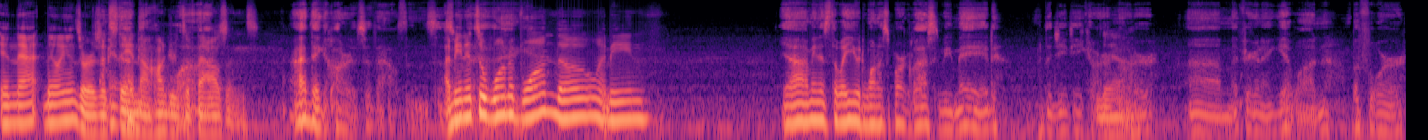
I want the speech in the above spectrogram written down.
in that millions, or is it I mean, staying in the hundreds of thousands? I think hundreds of thousands. I mean, it's a one of one, though. I mean, Yeah, I mean, it's the way you would want a sport class to be made, with the GT car Yeah. motor. Um, if you're gonna get one before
